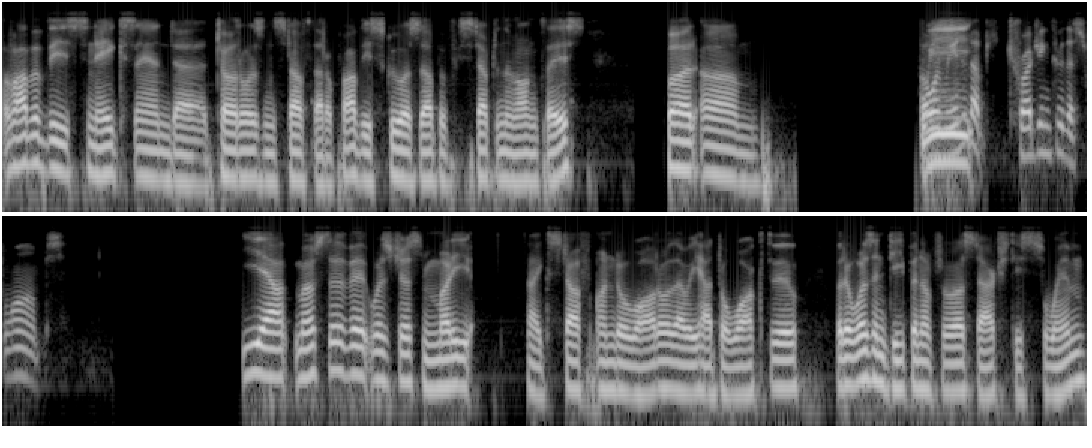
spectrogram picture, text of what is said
probably snakes and uh, turtles and stuff that'll probably screw us up if we stepped in the wrong place. But um, But when we we ended up trudging through the swamps, yeah, most of it was just muddy, like stuff underwater that we had to walk through, but it wasn't deep enough for us to actually swim.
